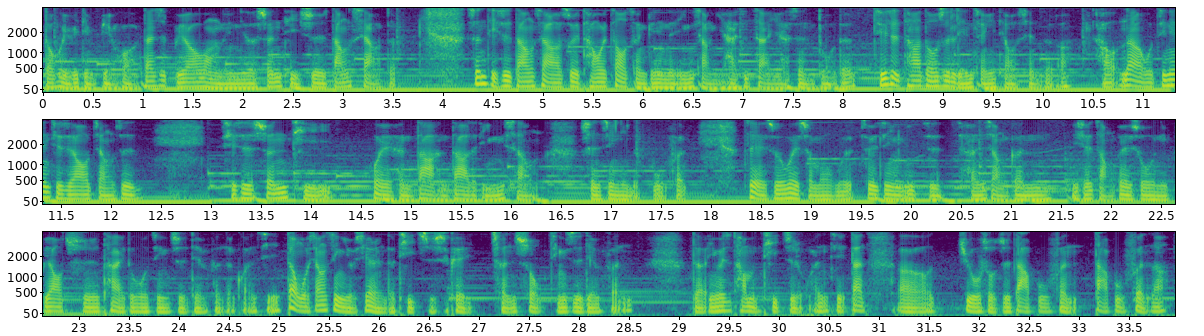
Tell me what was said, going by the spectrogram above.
都会有一点变化。但是不要忘了，你的身体是当下的，身体是当下的，所以它会造成给你的影响，也还是在，也还是很多的。其实它都是连成一条线的了。好，那我今天其实要讲是，其实身体。会很大很大的影响身心灵的部分，这也是为什么我最近一直很想跟一些长辈说，你不要吃太多精致淀粉的关系。但我相信有些人的体质是可以承受精致淀粉的，因为是他们体质的关系。但呃，据我所知，大部分大部分啦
